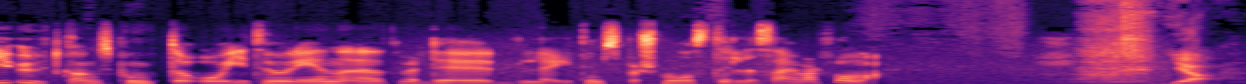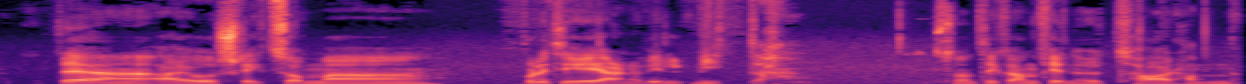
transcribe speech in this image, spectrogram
i utgangspunktet og i teorien et veldig legitimt spørsmål å stille seg, i hvert fall. da. Ja, det er jo slikt som uh, politiet gjerne vil vite. Sånn at de kan finne ut har han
